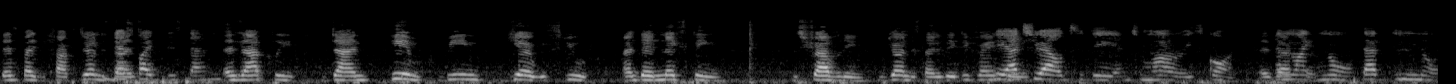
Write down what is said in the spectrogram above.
despite the fact. Do you understand? despite distance. yeah. exactly than him being here with you and then next thing he's traveling. Do you understand? It's a different They thing. you out today and tomorrow is gone. exactly. I'm like, no, that no.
